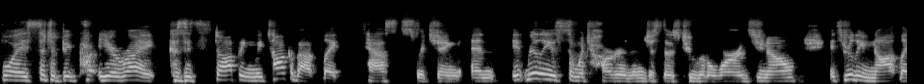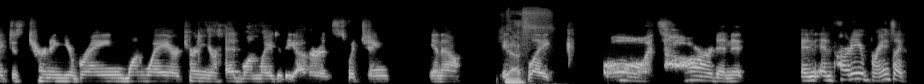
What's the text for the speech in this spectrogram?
Boy, it's such a big part. You're right. Cause it's stopping. We talk about like task switching. And it really is so much harder than just those two little words, you know? It's really not like just turning your brain one way or turning your head one way to the other and switching, you know? It's yes. like, oh, it's hard. And it, and, and part of your brain's like,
